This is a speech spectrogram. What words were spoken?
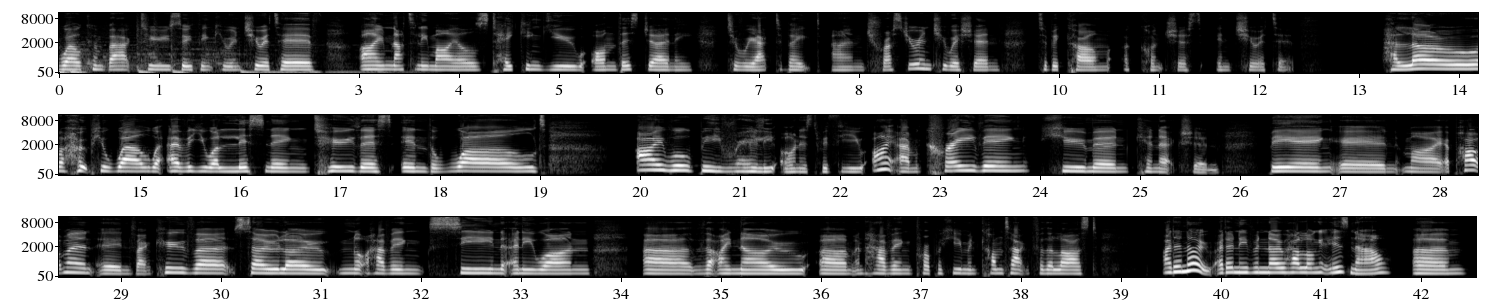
Welcome back to So Think You're Intuitive. I'm Natalie Miles, taking you on this journey to reactivate and trust your intuition to become a conscious intuitive. Hello, hope you're well wherever you are listening to this in the world. I will be really honest with you. I am craving human connection. Being in my apartment in Vancouver, solo, not having seen anyone uh, that I know, um, and having proper human contact for the last, I don't know, I don't even know how long it is now. Um,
